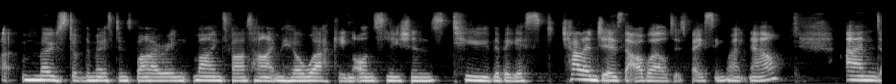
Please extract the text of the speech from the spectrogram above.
uh, most of the most inspiring minds of our time who are working on solutions to the biggest challenges that our world is facing right now. And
